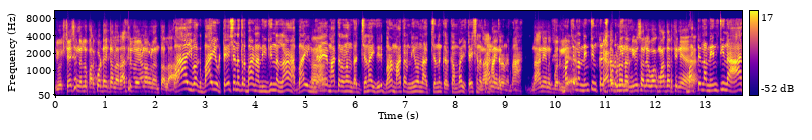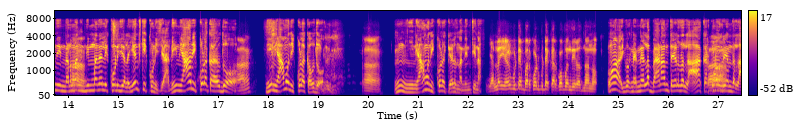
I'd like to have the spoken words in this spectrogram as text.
ಇವಾಗ ಸ್ಟೇಷನ್ ಎಲ್ಲೂ ಬರ್ಕೊಟ್ ಐತಲ್ಲ ರಾತ್ರಿ ಹೇಳವಳ ಅಂತಲ್ಲ? ಬಾ ಇವಾಗ ಬಾ ಇವಾಗ ಸ್ಟೇಷನ್ ಹತ್ರ ಬಾ ನಾನು ಇದಿನಲ್ಲ. ಬಾ ಇಲ್ಲಿ. ನ್ಯಾಯ ಮಾತಾಡೋಣ ಒಂದ್ ಹತ್ತು ಜನ ಇದೀರಿ ಬಾ ಮಾತಾಡ ನೀವೊಂದ್ ಹತ್ತು ಜನ ಕರ್ಕೊಂಬಾ ಇಲ್ಲಿ ಸ್ಟೇಷನ್ ಹತ್ರ ಮಾತಾಡೋಣ ಬಾ. ನಾನೇನಕ್ ಬರ್ಲಿ? ಮತ್ತೆ ನಾನು ನೆಂತಿನ ಕಳ್ಸ್ಕೊಡು ನಾನು ನ್ಯೂಸ್ ಅಲ್ಲೇ ಹೋಗಿ ಮಾತಾಡ್ತೀನಿ. ಮತ್ತೆ ನಾನು ನೆಂತಿನ ನೀನ್ ನನ್ನ ಮನೆ ನಿಮ್ಮ ನಿಮ್ ಮನೇಲಿ ಇಕ್ಕೊಂಡಿದ್ಯಲ್ಲ ಎಂತ ಇಕ್ಕೊಂಡಿದ್ಯಾ? ನೀನ್ ಯಾರು ಇಕ್ಕೊಳಕ್ ಹೌದು? ನೀನ್ ಯಾವನ್ ಇಕ್ಕೊಳಕ್ ಹೌದು? ಹ್ಮ್ ನೀನ್ ಯಾವನ್ ಇಕ್ಕೊಳಕ್ ಹೇಳು ನಾನು ನಿಂತಿನ ಎಲ್ಲ ಹೇಳ್ಬಿಟ್ಟೆ ಬರ್ಕೊಟ್ಬಿಟ್ಟೆ ಕರ್ಕೊ ಬಂದಿರೋದ್ ನಾನು. ಹಾ ಇವಾಗ ನೆನ್ನೆಲ್ಲ ಬೇಡ ಅಂತ ಹೇಳ್ದಲ್ಲ ಕರ್ಕೊಂಡ್ ಹೋಗ್ರಿ ಅಂದಲ್ಲ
